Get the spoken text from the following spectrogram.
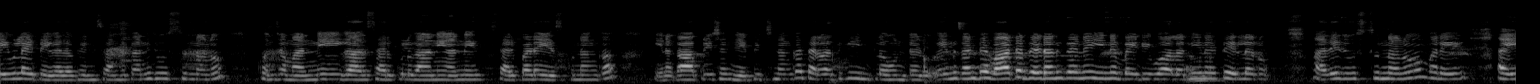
లీవ్లు అవుతాయి కదా ఫ్రెండ్స్. అందుకని చూస్తున్నాను. కొంచెం అన్ని ఇక సరుకులు కానీ అన్ని సరిపడా వేసుకున్నాక ఈయనకు ఆపరేషన్ చేయించినాక తర్వాతకి ఇంట్లో ఉంటాడు. ఎందుకంటే వాటర్ తేయడానికైనా ఈయన బయటికి పోవాలని నేనైతే వెళ్ళను. అదే చూస్తున్నాను. మరి అవి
